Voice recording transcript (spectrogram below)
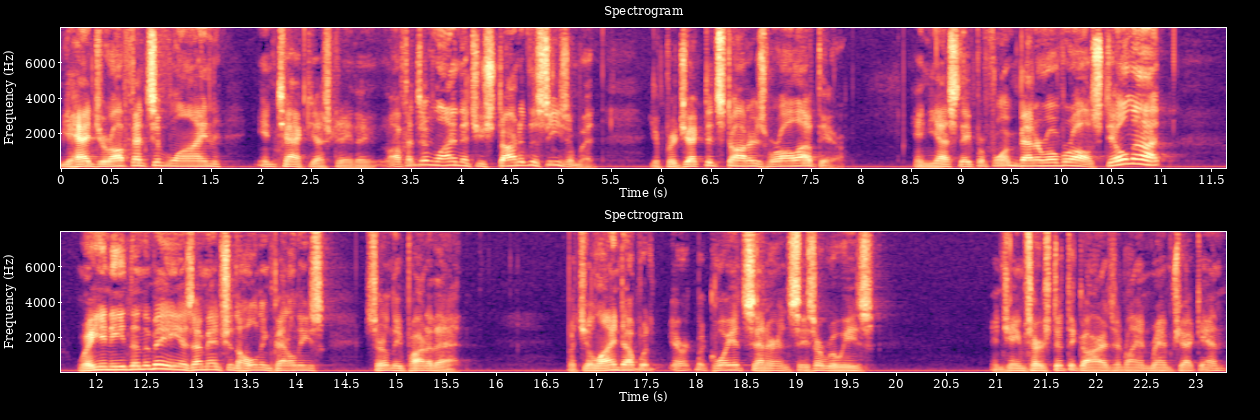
You had your offensive line intact yesterday. The offensive line that you started the season with, your projected starters were all out there. And yes, they performed better overall. Still not where you need them to be. As I mentioned, the holding penalties, certainly part of that. But you lined up with Erik McCoy at center and Cesar Ruiz and James Hurst at the guards and Ryan Ramczyk and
